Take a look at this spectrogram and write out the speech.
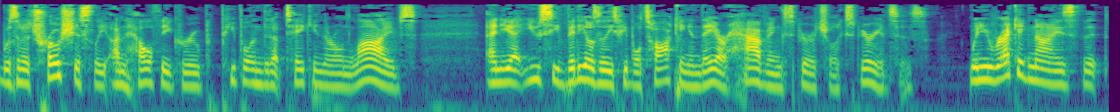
was an atrociously unhealthy group. People ended up taking their own lives. And yet you see videos of these people talking and they are having spiritual experiences. When you recognize that,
